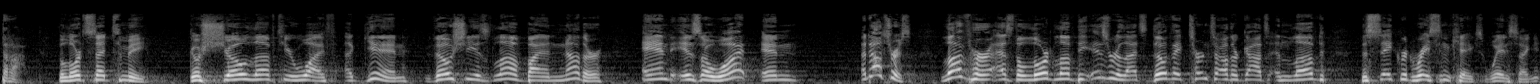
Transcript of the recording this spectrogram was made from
Ta-da. The Lord said to me, Go show love to your wife again, though she is loved by another and is a what? An adulteress. Love her as the Lord loved the Israelites, though they turned to other gods and loved the sacred raisin cakes. Wait a second.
